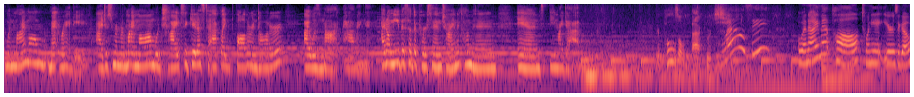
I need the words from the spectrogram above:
When my mom met Randy, I just remember my mom would try to get us to act like father and daughter. I was not having it. I don't need this other person trying to come in and be my dad. Your all backwards. Well, see? When I met Paul 28 years ago,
